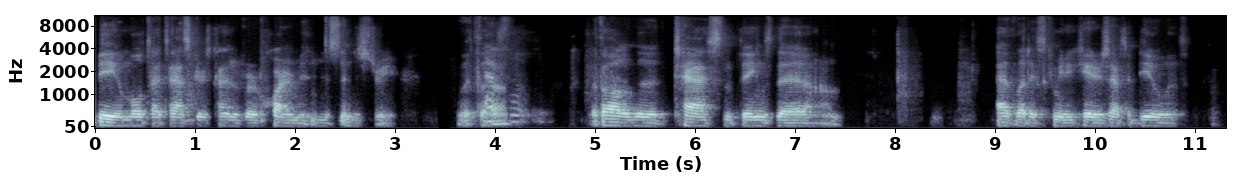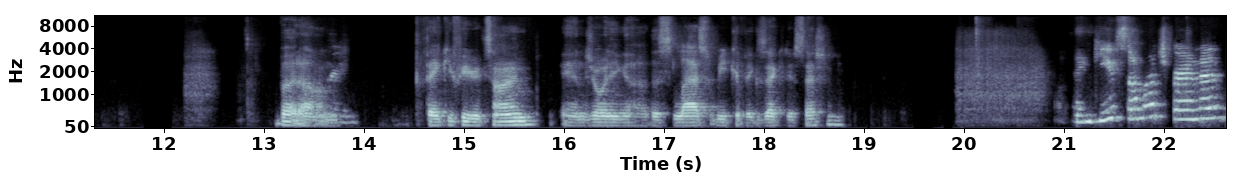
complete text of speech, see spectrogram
being a multitasker is kind of a requirement in this industry with uh, with all of the tasks and things that um, athletics communicators have to deal with. But um, thank you for your time and joining uh, this last week of executive session. Thank you so much, Brandon.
